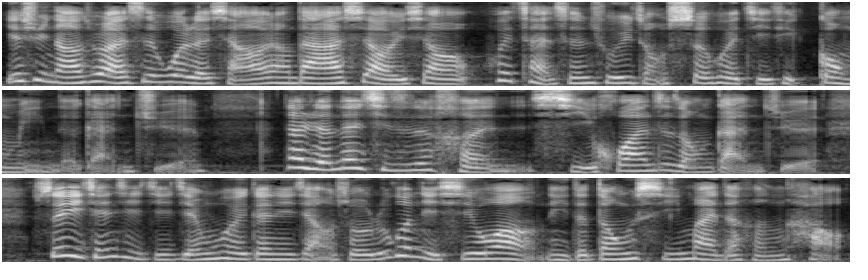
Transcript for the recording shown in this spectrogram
也许拿出来是为了想要让大家笑一笑，会产生出一种社会集体共鸣的感觉。那人类其实很喜欢这种感觉，所以前几集节目会跟你讲说，如果你希望你的东西卖得很好，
